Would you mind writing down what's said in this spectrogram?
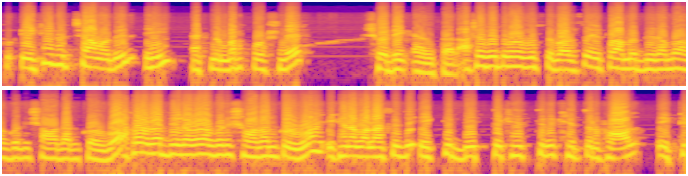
তো এটি হচ্ছে আমাদের এই এক নম্বর প্রশ্নের সঠিক অ্যান্সার আশা করি তোমরা বুঝতে পারছ এরপর আমরা দুই নম্বর অঙ্কটি সমাধান করব। এখন আমরা দুই নম্বর অঙ্কটি সমাধান করব। এখানে বলা আছে যে একটি বৃত্ত ক্ষেত্রের ক্ষেত্রফল একটি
